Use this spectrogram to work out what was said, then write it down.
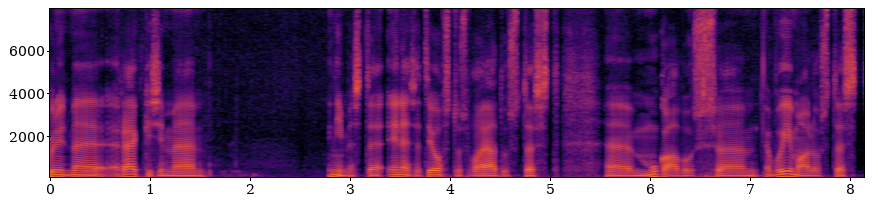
Kui nüüd me rääkisime inimeste eneseteostusvajadustest, äh, mugavusvõimalustest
